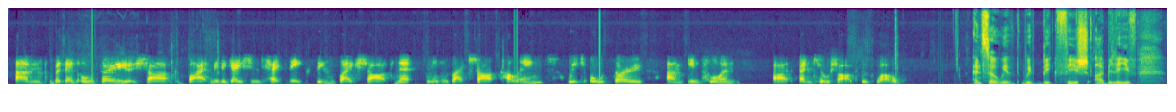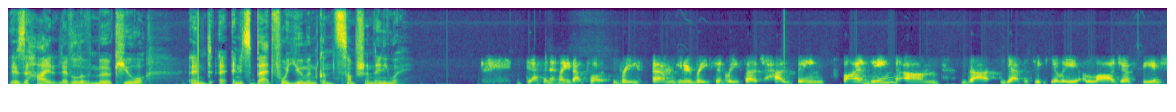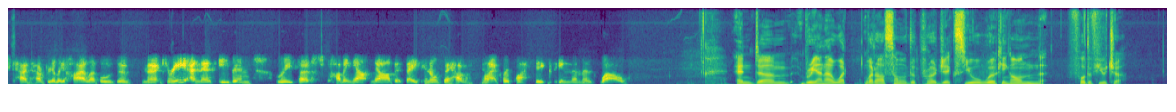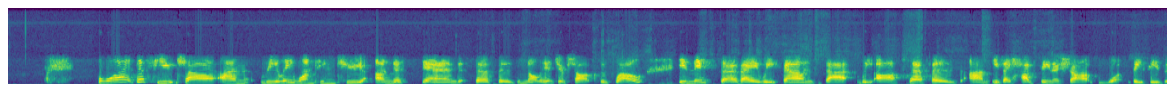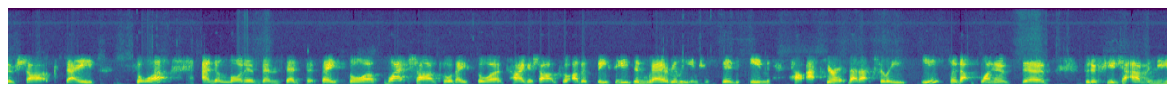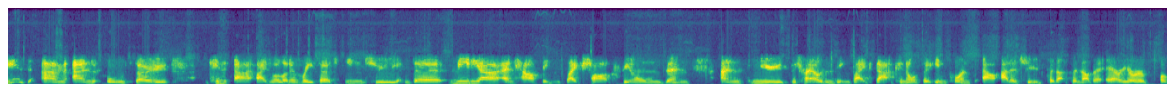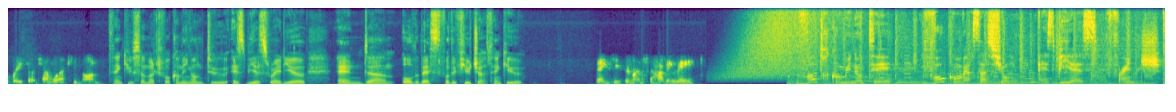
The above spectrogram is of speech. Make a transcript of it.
Um, but there's also shark bite mitigation techniques, things like shark nets, things like shark culling, which also um, influence uh, and kill sharks as well. And so, with, with big fish, I believe there's a high level of mercury, and and it's bad for human consumption anyway. Definitely, that's what re- um, you know recent research has been finding. Um, that yeah, particularly larger fish can have really high levels of mercury, and there's even research coming out now that they can also have microplastics in them as well. And um, Brianna, what, what are some of the projects you're working on for the future? For the future, I'm really wanting to understand surfers' knowledge of sharks as well. In this survey, we found that we asked surfers um, if they have seen a shark, what species of shark they saw. And a lot of them said that they saw white sharks or they saw tiger sharks or other species. And we're really interested in how accurate that actually is. So that's one of the sort of future avenues. Um, and also, can, uh, I do a lot of research into the media and how things like shark films and and news portrayals and things like that can also influence our attitude. So that's another area of, of research I'm working on. Thank you so much for coming on to SBS Radio and um, all the best for the future. Thank you. Thank you so much for having me. Votre communauté, vos conversations. SBS French.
